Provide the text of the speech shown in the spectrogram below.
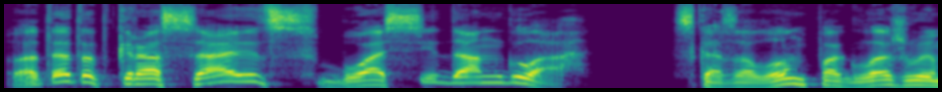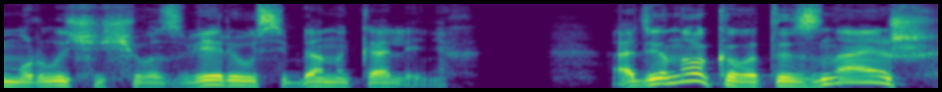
Вот этот красавец Буаси Дангла», — сказал он, поглаживая мурлычащего зверя у себя на коленях. «Одинокого ты знаешь,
